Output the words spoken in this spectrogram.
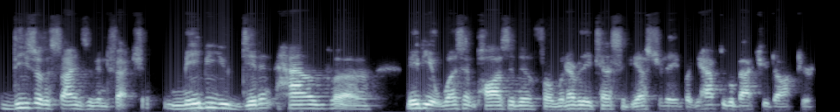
these are the signs of infection. Maybe you didn't have, uh, maybe it wasn't positive for whatever they tested yesterday, but you have to go back to your doctor.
